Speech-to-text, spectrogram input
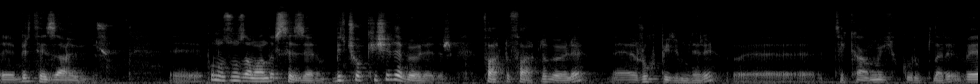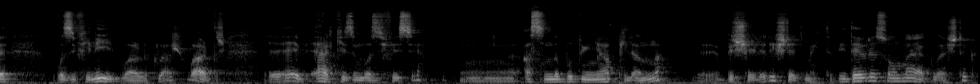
e, bir tezahürüdür. E, bunu uzun zamandır sezerim. Birçok kişi de böyledir. Farklı farklı böyle ruh birimleri, e, tekamül grupları ve vazifeli varlıklar vardır. E, herkesin vazifesi hmm, aslında bu dünya planına e, bir şeyleri işletmektir. E, devre sonuna yaklaştık.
